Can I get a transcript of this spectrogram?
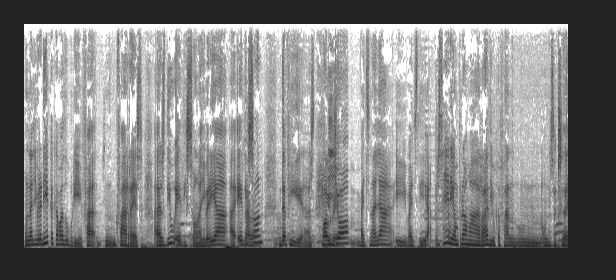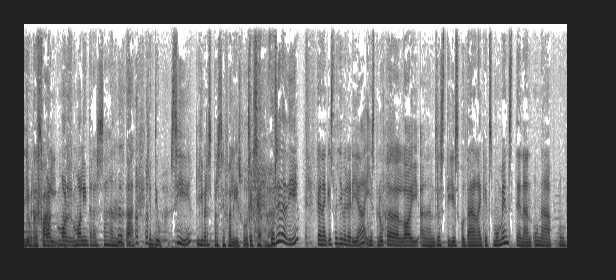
una llibreria que acaba d'obrir fa, fa res. Es diu Edison, la llibreria eh, Edison de Figueres. Molt I bé. jo vaig anar allà i vaig dir, "Ah, per cert, hi ha un programa de ràdio que fan un, una secció de llibres que fan? molt, molt, molt interessant. Tal. I em diu, sí, llibres per ser feliços. Què et sembla? Us he de dir que en aquesta llibreria, i espero que l'Eloi ens estigui escoltant en aquests moments, tenen una, un,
